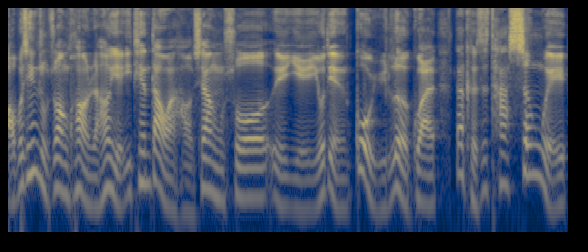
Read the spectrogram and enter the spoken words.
搞不清楚状况，然后也一天到晚好像说也也有点过于乐观。那可是他身为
